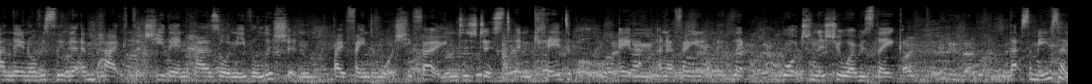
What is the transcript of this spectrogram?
And then obviously the impact that she then has on evolution by finding what she found is just incredible. Um, and I found, like, watching the show, I was like, that's amazing.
